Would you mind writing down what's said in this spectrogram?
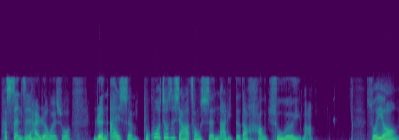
他甚至还认为说，人爱神不过就是想要从神那里得到好处而已嘛。所以哦，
